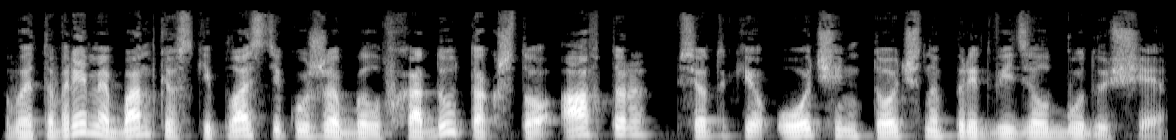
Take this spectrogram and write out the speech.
В это время банковский пластик уже был в ходу, так что автор все-таки очень точно предвидел будущее.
